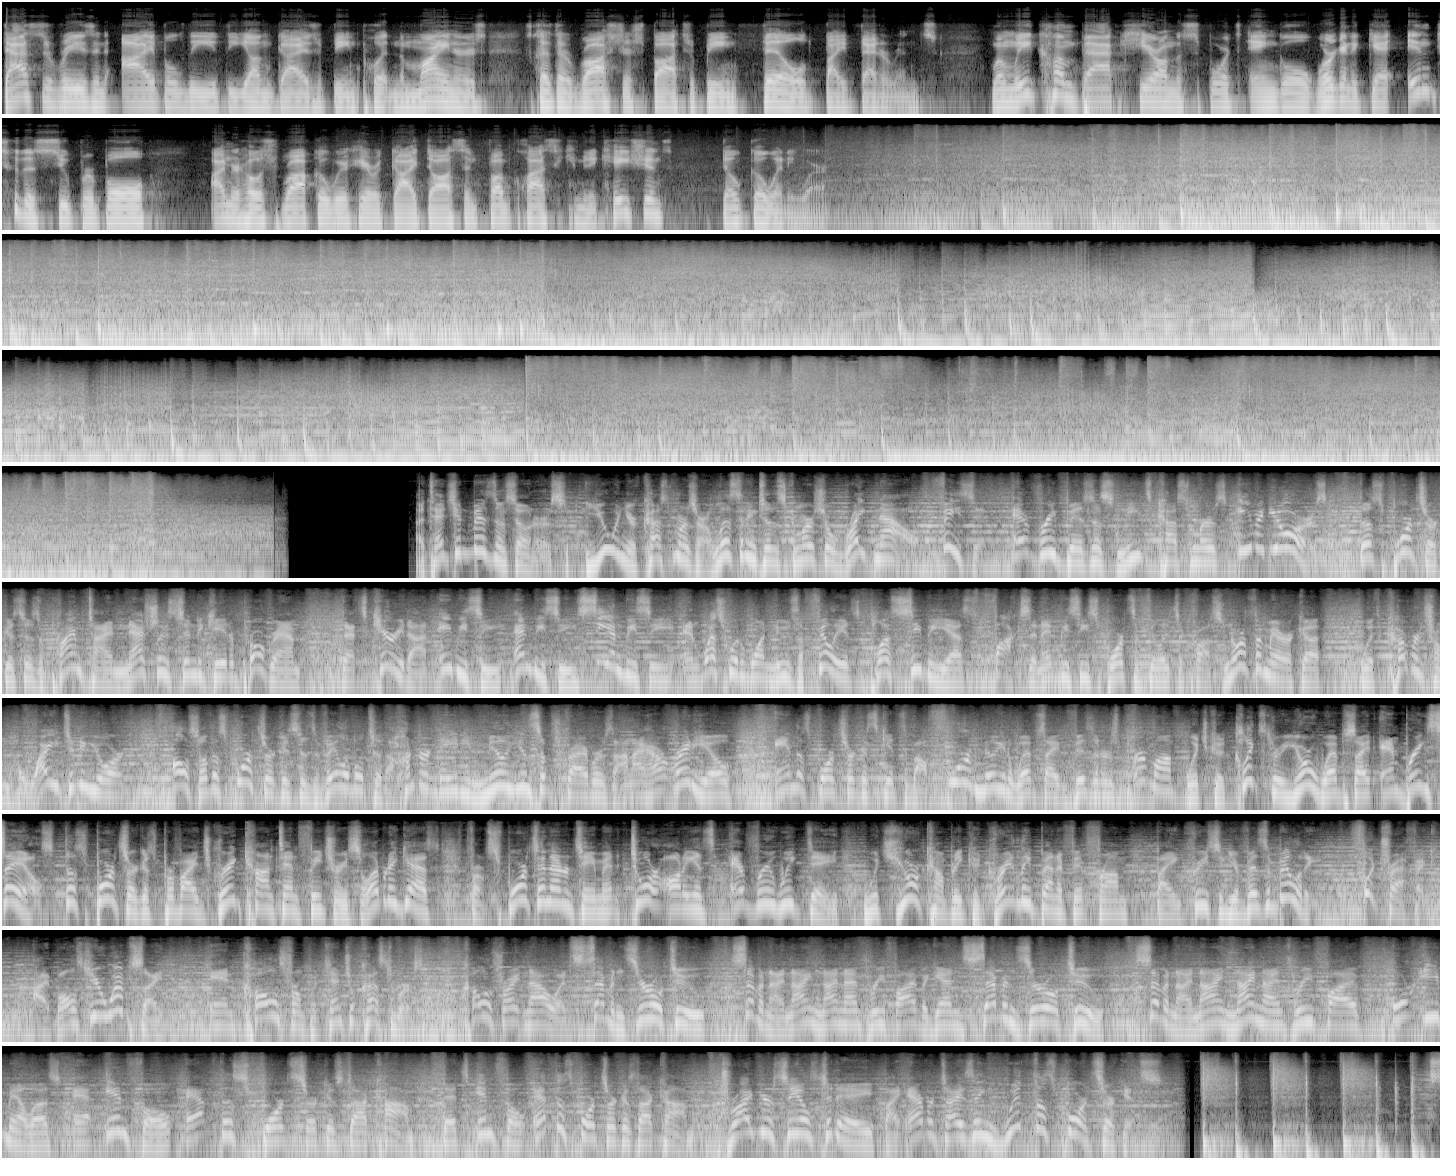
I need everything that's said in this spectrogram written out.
That's the reason I believe the young guys are being put in the minors, is because their roster spots are being filled by veterans. When we come back here on the Sports Angle, we're going to get into the Super Bowl. I'm your host, Rocco. We're here with Guy Dawson from Classy Communications. Don't go anywhere. Attention business owners, you and your customers are listening to this commercial right now. Face it, every business needs customers, even yours. The Sports Circus is a primetime nationally syndicated program that's carried on ABC, NBC, CNBC, and Westwood One News affiliates, plus CBS, Fox, and NBC sports affiliates across North America with coverage from Hawaii to New York. Also, the Sports Circus is available to the 180 million subscribers on iHeartRadio, and the Sports Circus gets about 4 million website visitors per month, which could click through your website and bring sales. The Sports Circus provides great content featuring celebrity guests from sports and entertainment to our audience every weekday, which your company could greatly benefit from by increasing your visibility, foot traffic, eyeballs to your website, and calls from potential customers. Call us right now at 702 799 9935. Again, 702 799 9935, or email us at info at thesportscircus.com. That's info at thesportscircus.com. Drive your sales today by advertising with the Sports Circus.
